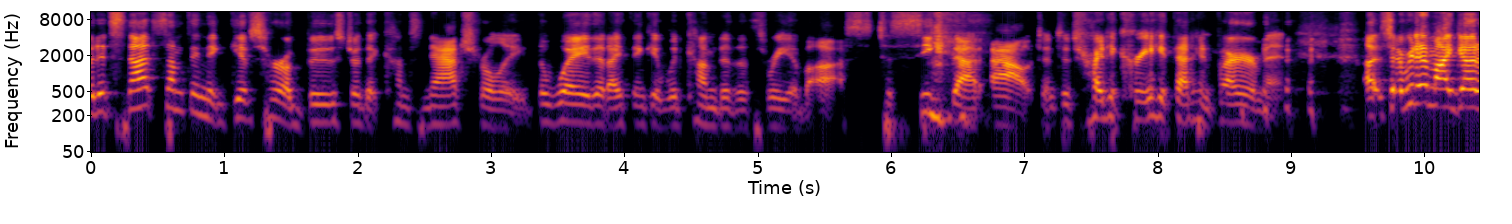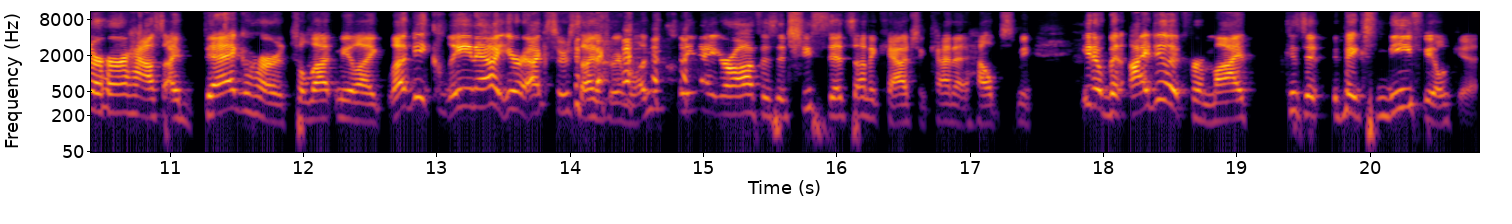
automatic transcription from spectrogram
but it's not something that gives her a boost or that comes naturally the way that I think it would come to the three of us to seek that out and to try to create that environment. Uh, so every time I go to her house, I beg her to let me like, let me clean out your exercise room, let me clean out your office. And she sits on a couch and kind of helps me, you know, but I do it for my, because it, it makes me feel good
